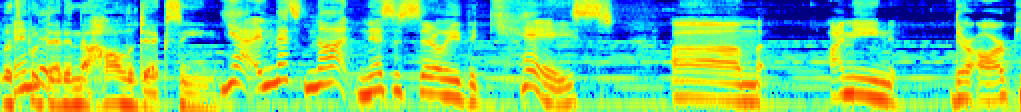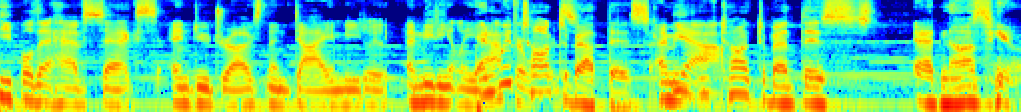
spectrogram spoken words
Let's And put that in the holodeck scene. Yeah, and that's not necessarily the case. Um, I mean, there are people that have sex and do drugs and then die immediately immediately And afterwards. we've talked about this. I mean, Yeah. we've talked about this ad nauseum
